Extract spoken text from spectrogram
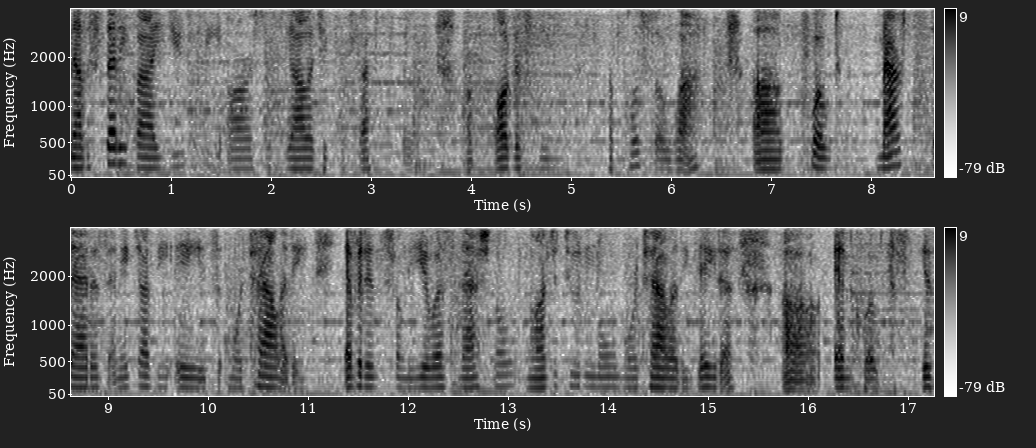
Now, the study by UCR sociology professor Augustine Kposowa, uh, quote, marital status and HIV/AIDS mortality, evidence from the U.S. National Longitudinal Mortality Data, uh, end quote, is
